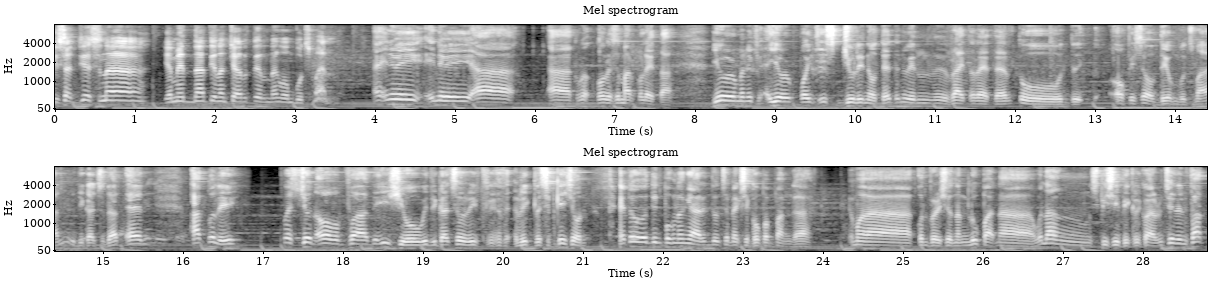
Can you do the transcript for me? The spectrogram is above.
isuggest na i-amend natin ang charter ng ombudsman. Anyway, anyway, uh, uh, Congressman Marcoleta, your your point is duly noted and we'll write a letter to the office of the ombudsman with regards to that. And actually, question of uh, the issue with regards to rec- reclassification, ito din pong nangyari doon sa Mexico, Pampanga. Yung mga conversion ng lupa na walang specific requirements. And in fact,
